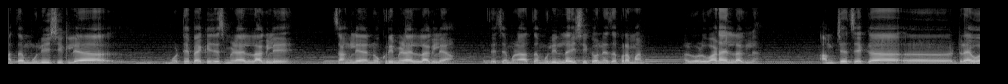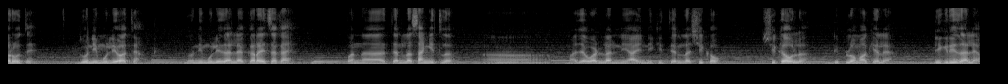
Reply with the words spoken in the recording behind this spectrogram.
आता मुली शिकल्या मोठे पॅकेजेस मिळायला लागले चांगल्या नोकरी मिळायला लागल्या. त्याच्यामुळे आता मुलींनाही शिकवण्याचं प्रमाण हळूहळू वाढायला लागलं. आमच्याच एका ड्रायव्हर होते. दोन्ही मुली होत्या. दोन्ही मुली झाल्या करायचं काय? पण त्यांना सांगितलं माझ्या वडिलांनी आईनी की त्यांना शिकव. शिकवलं डिप्लोमा केल्या डिग्री झाल्या.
